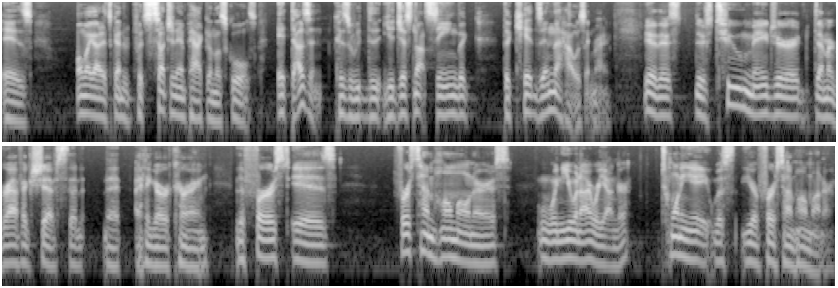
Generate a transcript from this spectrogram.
is oh my God, it's going to put such an impact on the schools. It doesn't because you're just not seeing the the kids in the housing. Right. Yeah. There's there's two major demographic shifts that that I think are occurring. The first is first time homeowners. When you and I were younger, 28 was your first time homeowner.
